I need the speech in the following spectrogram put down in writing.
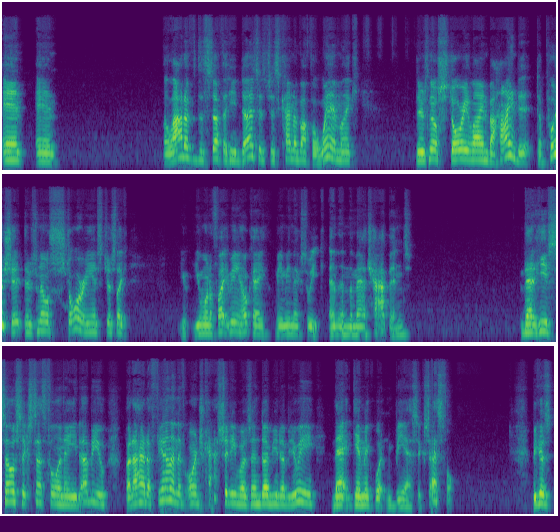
and and a lot of the stuff that he does is just kind of off a whim. Like there's no storyline behind it to push it. There's no story. It's just like you, you want to fight me? Okay, meet me next week. And then the match happens. That he's so successful in AEW, but I had a feeling if Orange Cassidy was in WWE, that gimmick wouldn't be as successful. Because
